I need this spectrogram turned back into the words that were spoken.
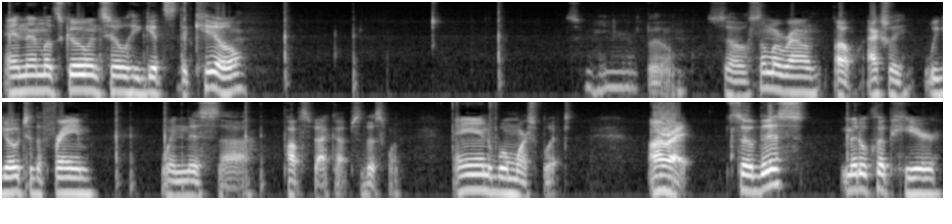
And then let's go until he gets the kill. So here, boom. So somewhere around, oh, actually, we go to the frame when this uh, pops back up, so this one. And one more split. Alright, so this middle clip here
